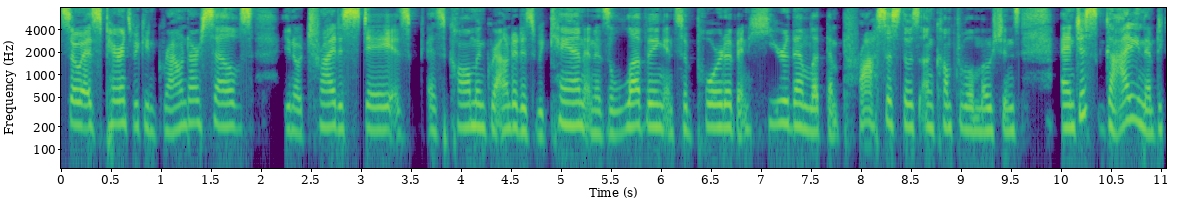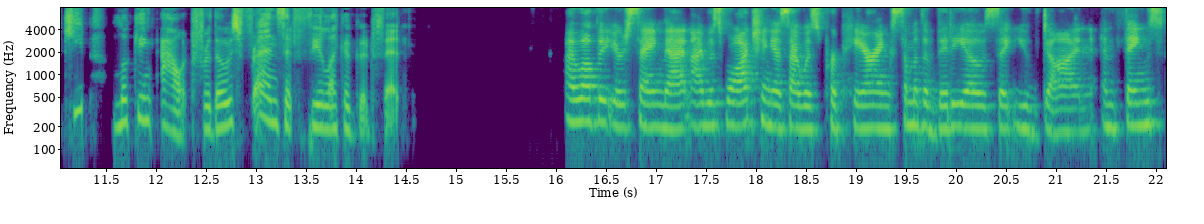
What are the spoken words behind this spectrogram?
so as parents we can ground ourselves you know try to stay as as calm and grounded as we can and as loving and supportive and hear them let them process those uncomfortable emotions and just guiding them to keep looking out for those friends that feel like a good fit I love that you're saying that. And I was watching as I was preparing some of the videos that you've done and things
